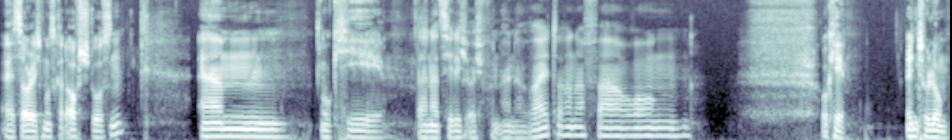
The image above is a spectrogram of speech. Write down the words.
Äh, sorry, ich muss gerade aufstoßen. Ähm, okay. Dann erzähle ich euch von einer weiteren Erfahrung. Okay, in Tulum.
